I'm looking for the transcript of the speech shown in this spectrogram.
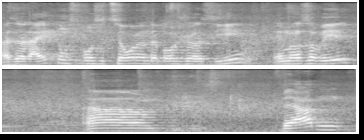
also Reichtumspositionen der Bourgeoisie, wenn man so will, ähm, werden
